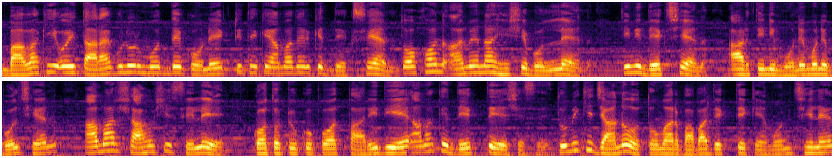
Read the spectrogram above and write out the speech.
বাবা কি ওই তারাগুলোর মধ্যে কোন একটি থেকে আমাদেরকে দেখছেন? তখন আমেনা হেসে বললেন, তিনি দেখছেন। আর তিনি মনে মনে বলছেন, আমার সাহসী ছেলে কতটুকু পথ পাড়ি দিয়ে আমাকে দেখতে এসেছে। তুমি কি জানো তোমার বাবা দেখতে কেমন ছিলেন?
